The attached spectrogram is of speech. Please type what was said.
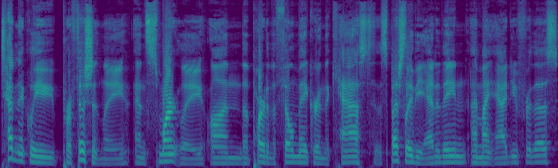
technically proficiently and smartly on the part of the filmmaker and the cast, especially the editing, I might add you for this.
